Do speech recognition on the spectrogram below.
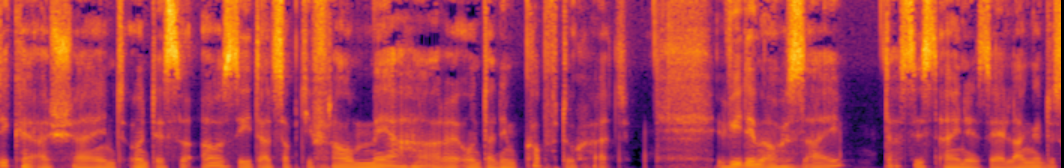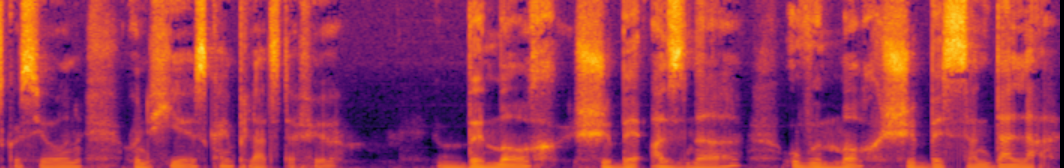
dicker erscheint und es so aussieht, als ob die Frau mehr Haare unter dem Kopftuch hat. Wie dem auch sei, das ist eine sehr lange Diskussion und hier ist kein Platz dafür. Bemoch shebeazna uvemoch shebesandala.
